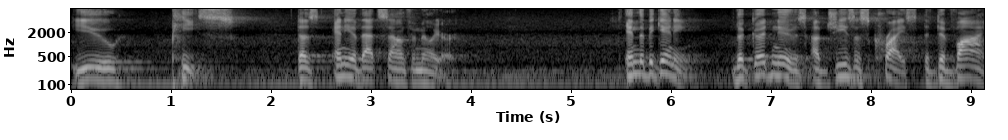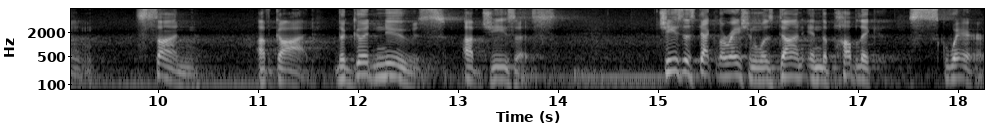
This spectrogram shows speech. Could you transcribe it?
you peace. Does any of that sound familiar? In the beginning, the good news of Jesus Christ, the divine Son of God, the good news of Jesus. Jesus' declaration was done in the public square.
